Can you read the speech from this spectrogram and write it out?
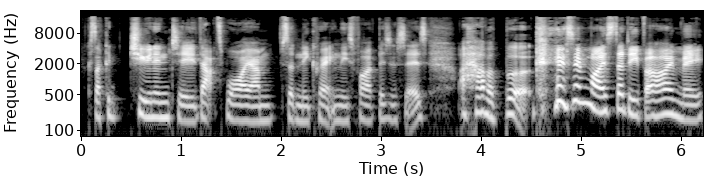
because I could tune into that's why I'm suddenly creating these five businesses. I have a book, it's in my study behind me,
